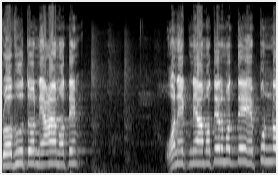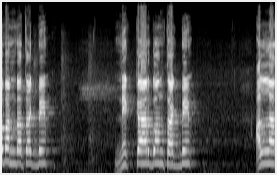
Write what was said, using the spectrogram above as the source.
প্রভু তো নেয়ামতে, অনেক নেয়ামতের মধ্যে পুণ্যবানরা থাকবে, নেককারগণ থাকবে। আল্লাহ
